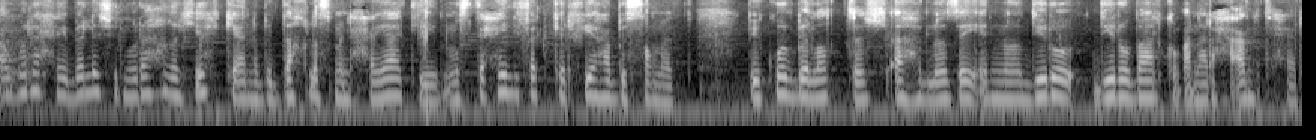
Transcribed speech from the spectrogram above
أولا حيبلش المراهق يحكي أنا بدي أخلص من حياتي. مستحيل يفكر فيها بصمت. بيكون بلطش أهله زي إنه ديروا ديروا بالكم أنا رح أنتحر.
